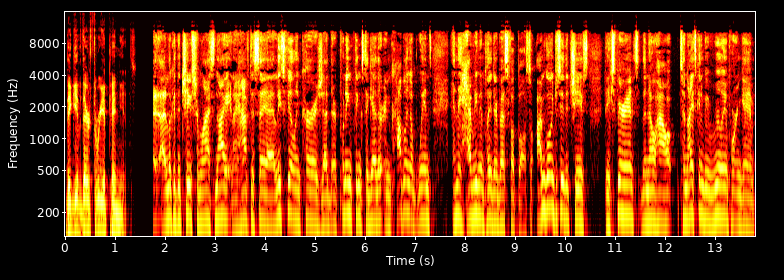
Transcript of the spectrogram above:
They give their three opinions. I look at the Chiefs from last night, and I have to say, I at least feel encouraged that they're putting things together and cobbling up wins, and they haven't even played their best football. So I'm going to see the Chiefs, the experience, the know how. Tonight's going to be a really important game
